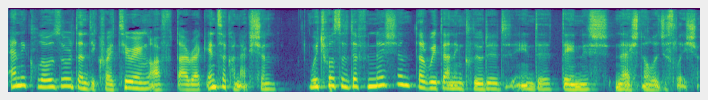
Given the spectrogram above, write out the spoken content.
any closer than the criterion of direct interconnection, which was a definition that we then included in the Danish national legislation.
